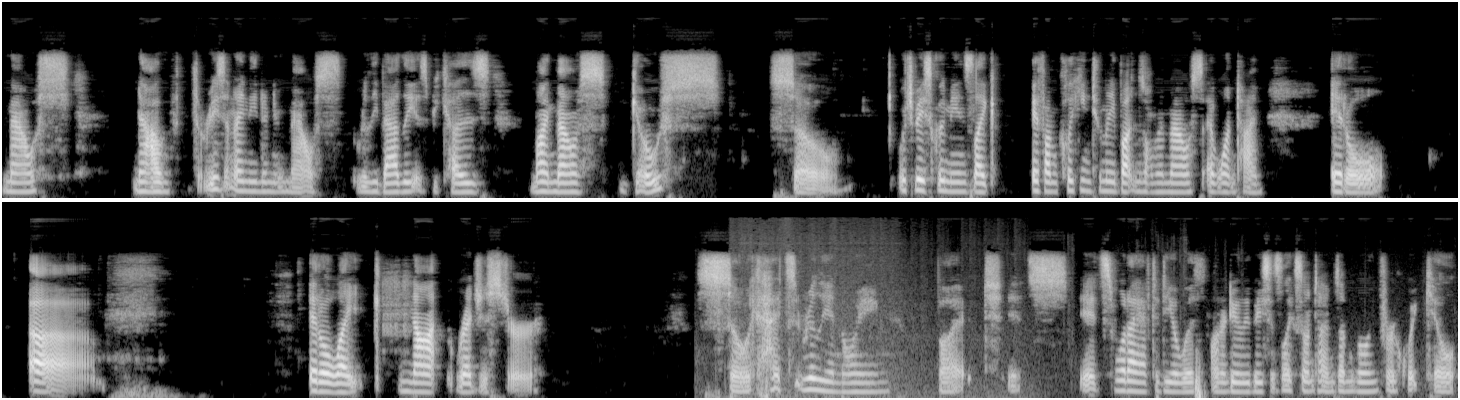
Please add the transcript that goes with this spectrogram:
mouse. Now, the reason I need a new mouse really badly is because my mouse ghosts. So, which basically means like if I'm clicking too many buttons on my mouse at one time, it'll uh, it'll like not register so it's really annoying, but it's it's what I have to deal with on a daily basis. Like sometimes I'm going for a quick kill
